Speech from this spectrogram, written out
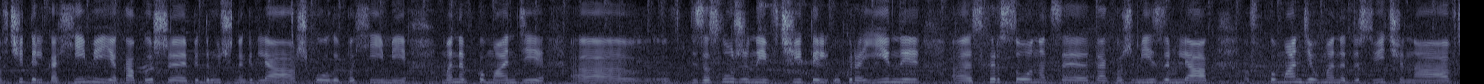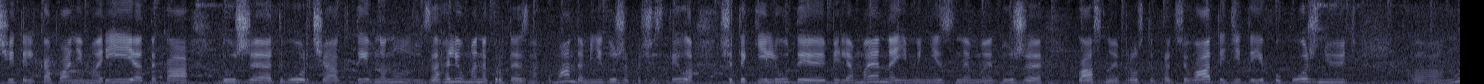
Вчителька хімії, яка пише підручник для школи по хімії. У мене в команді заслужений вчитель України з Херсона. Це також мій земляк. В команді в мене досвідчена вчителька пані Марія, така дуже творча, активна. Ну, взагалі, в мене крутезна команда. Мені дуже пощастило, що такі люди біля мене, і мені з ними дуже класно і просто працювати. Діти їх обожнюють. Е, Ну,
